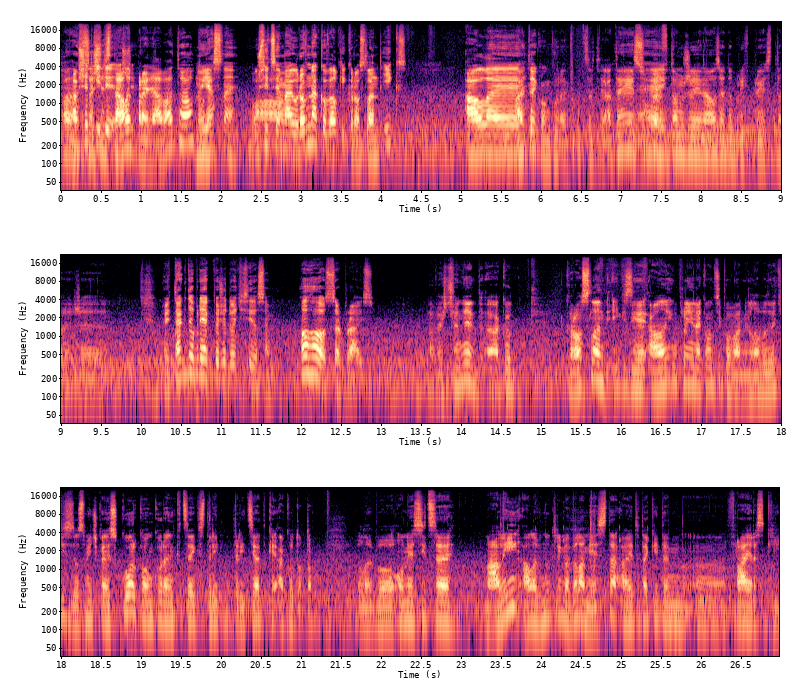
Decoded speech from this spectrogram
A A všetky tie- stále ešte- predáva to auto? No jasné. Už Wow. síce majú rovnako veľký Crossland X, ale... Aj to je konkurent v podstate. A ten je super Hej. v tom, že je naozaj dobrý v priestore. Že... Hej, tak dobrý, jak Peugeot 2008. Hoho, surprise. A vieš čo, nie, ako Crossland X je ale úplne nakoncipovaný, lebo 2008 je skôr konkurent k CX-30 ako toto. Lebo on je síce malý, ale vnútri má veľa miesta a je to taký ten uh, frajerský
